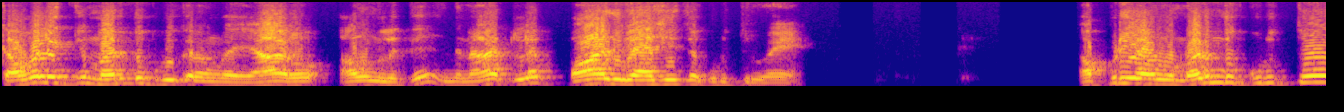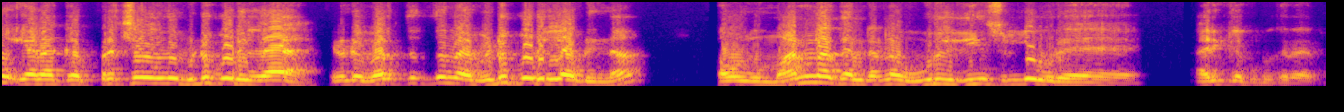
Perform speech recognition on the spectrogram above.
கவலைக்கு மருந்து கொடுக்குறவங்க யாரோ அவங்களுக்கு இந்த நாட்டுல பாதி ராஜ்யத்தை கொடுத்துருவேன். அப்படி அவங்க மருந்து கொடுத்தும் எனக்கு பிரச்சனை வந்து விடுபடல. என்னுடைய வருத்தத்தை நான் விடுபடல அப்படின்னா அவங்க மரண தண்டனை உறுதின்னு சொல்லி ஒரு அறிக்கை கொடுக்குறாரு.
